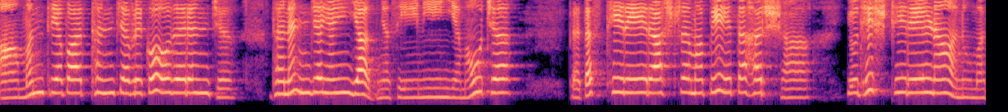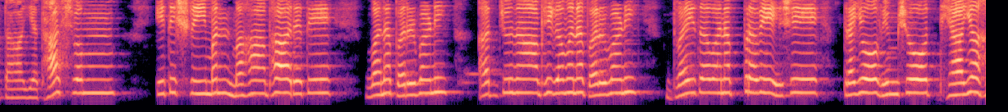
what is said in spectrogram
आमन्त्र्य पार्थम् च वृकोदरम् च धनञ्जयम् याज्ञसेनीयमौ च प्रतस्थिरे राष्ट्रमपेतहर्षा युधिष्ठिरेणानुमता यथाश्वम् इति श्रीमन्महाभारते वनपर्वणि अर्जुनाभिगमनपर्वणि द्वैतवनप्रवेशे त्रयोविंशोऽध्यायः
